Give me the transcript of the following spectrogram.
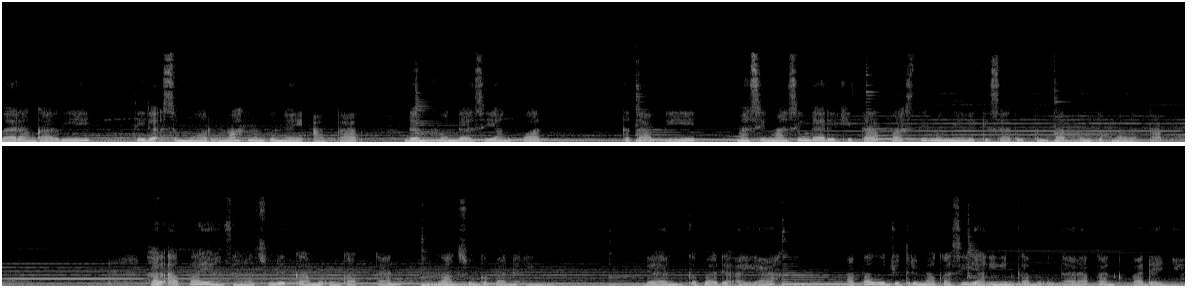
Barangkali tidak semua rumah mempunyai atap dan fondasi yang kuat, tetapi Masing-masing dari kita pasti memiliki satu tempat untuk menetap. Hal apa yang sangat sulit kamu ungkapkan langsung kepada ibu dan kepada ayah? Apa wujud terima kasih yang ingin kamu utarakan kepadanya?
